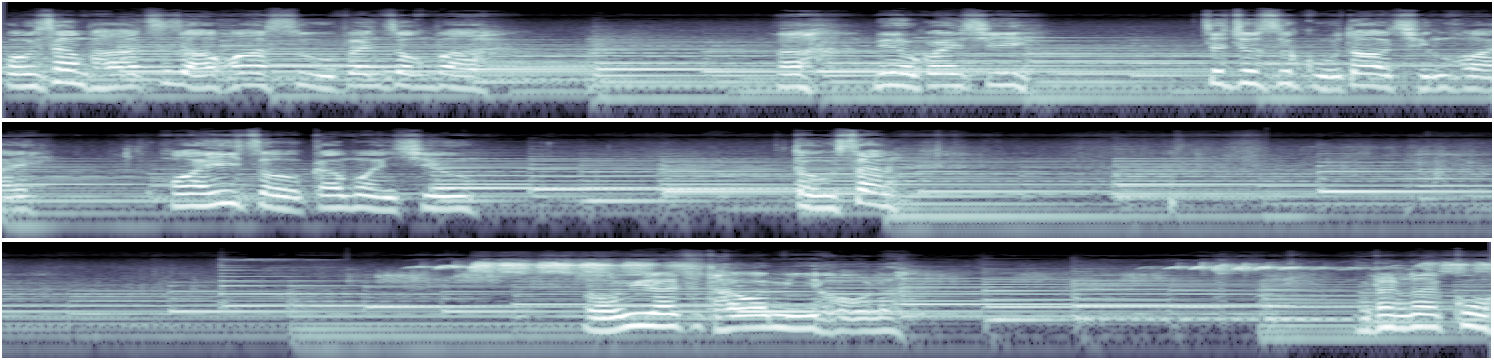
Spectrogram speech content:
往上爬至少花十五分钟吧。啊，没有关系，这就是古道情怀，花一走，赶晚修，陡上。哦，原来是台湾猕猴了，我让他过。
